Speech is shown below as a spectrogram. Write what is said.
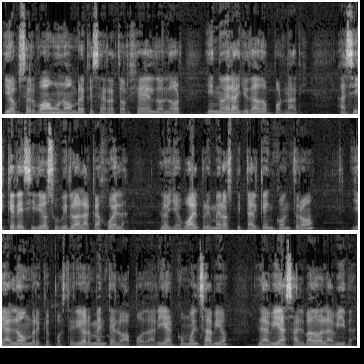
y observó a un hombre que se retorcía del dolor y no era ayudado por nadie. Así que decidió subirlo a la cajuela. Lo llevó al primer hospital que encontró y al hombre que posteriormente lo apodaría como el sabio, le había salvado la vida,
